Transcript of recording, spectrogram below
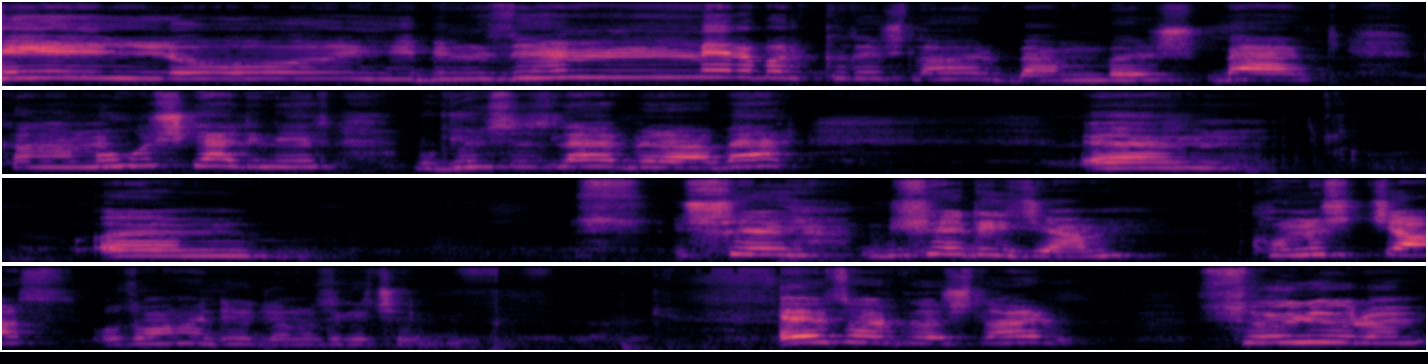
Hello, hepinize merhaba arkadaşlar. Ben Barış Berk. Kanalıma hoş geldiniz. Bugün sizler beraber em, em, şey bir şey diyeceğim. Konuşacağız. O zaman hadi videomuza geçelim. Evet arkadaşlar, söylüyorum.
